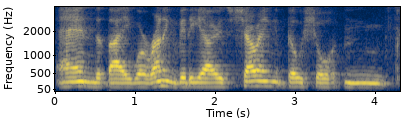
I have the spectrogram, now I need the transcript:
and they were running videos showing Bill Shorten mm,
